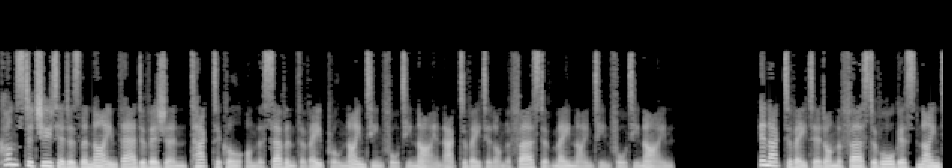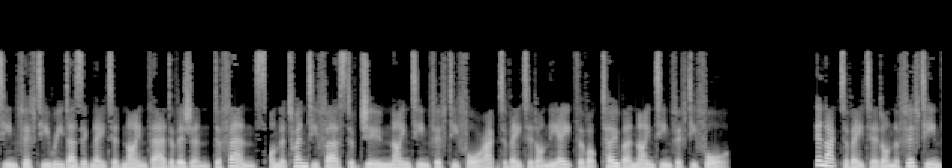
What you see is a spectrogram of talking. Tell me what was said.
Constituted as the 9th Air Division tactical on 7 April 1949 activated on 1 May 1949 Inactivated on 1 August 1950 redesignated 9th Air Division Defense on 21 June 1954 activated on 8 October 1954 Inactivated on 15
